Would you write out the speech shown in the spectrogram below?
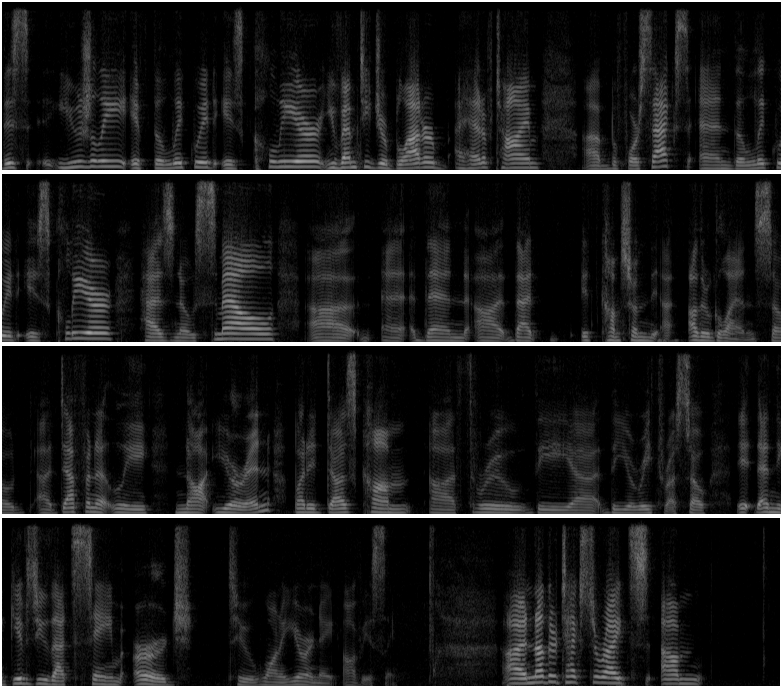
this usually, if the liquid is clear, you've emptied your bladder ahead of time uh, before sex, and the liquid is clear, has no smell, uh, then uh, that it comes from the uh, other glands. So uh, definitely not urine, but it does come through the the urethra. So it and it gives you that same urge to want to urinate, obviously. Uh, another texter writes, um,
